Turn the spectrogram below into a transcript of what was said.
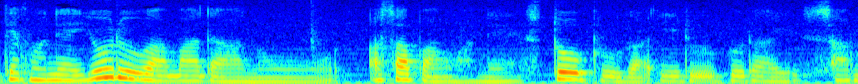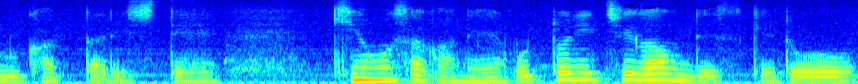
でもね夜はまだあの朝晩はねストーブがいるぐらい寒かったりして気温差がね本当に違うんですけど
